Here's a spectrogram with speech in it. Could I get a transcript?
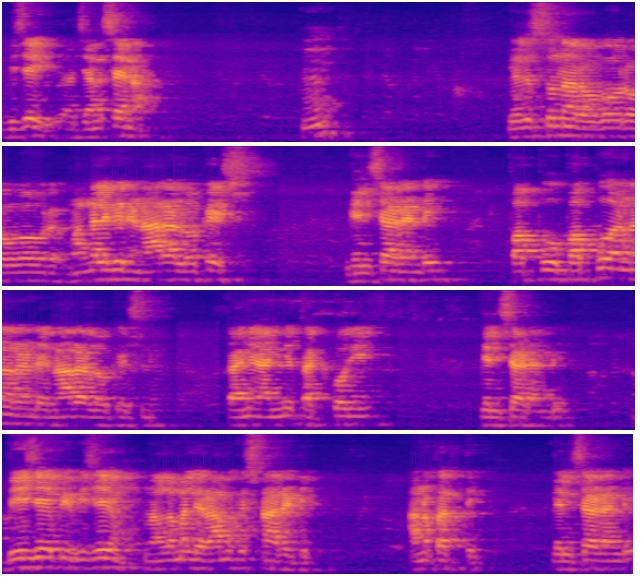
విజయ్ జనసేన. గెలుస్తున్నారు ఒక్కొక్కరు ఒక్కొక్కరు మంగళగిరి నారా లోకేష్ గెలిచాడండి. పప్పు పప్పు అన్నారండి నారా లోకేష్ని. కానీ అన్నీ తట్టుకొని గెలిచాడండి. బీజేపీ విజయం నల్లమల్లి రామకృష్ణారెడ్డి. అనపర్తి గెలిచాడండి?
